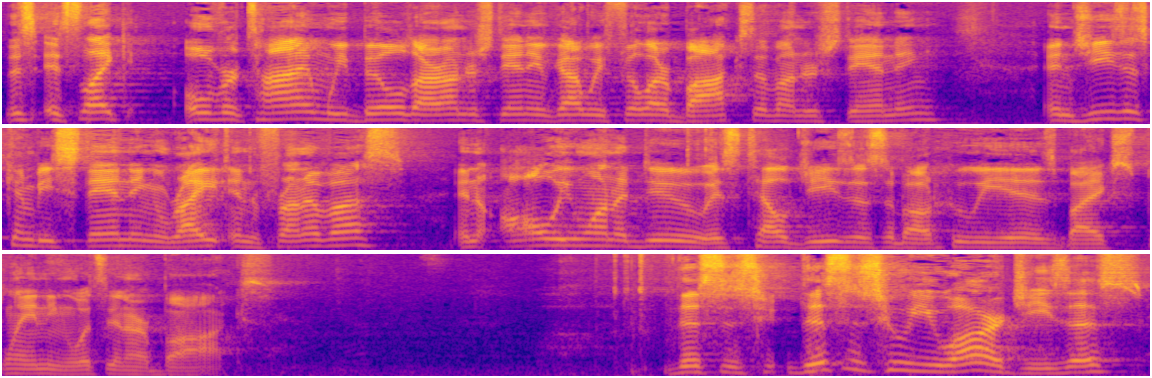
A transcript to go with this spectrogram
this, it's like over time we build our understanding of God, we fill our box of understanding, and Jesus can be standing right in front of us, and all we want to do is tell Jesus about who he is by explaining what's in our box. This is, this is who you are, Jesus.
